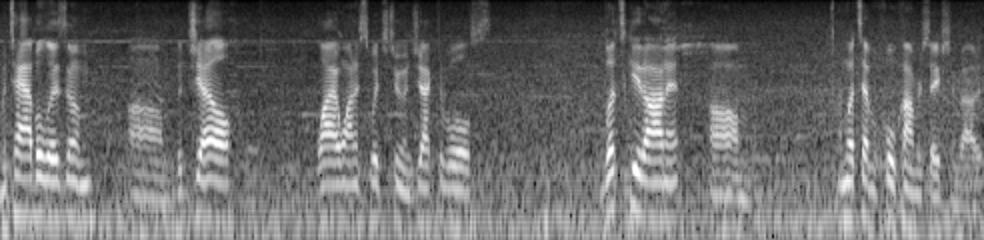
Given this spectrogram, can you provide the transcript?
Metabolism, um, the gel, why I want to switch to injectables. Let's get on it um, and let's have a full conversation about it.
